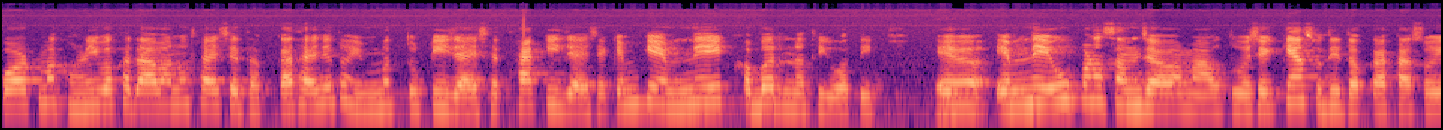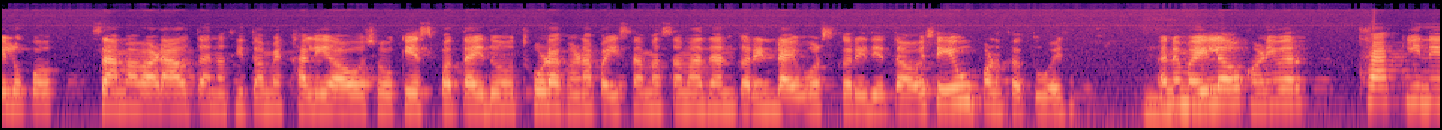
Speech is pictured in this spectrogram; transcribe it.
કોર્ટમાં ઘણી વખત આવવાનું થાય છે, ધક્કા થાય છે, તો હિંમત તૂટી જાય છે, થાકી જાય છે. કેમ કે એમને એ ખબર નથી હોતી. એમને એવું પણ સમજાવવામાં આવતું હોય છે ક્યાં સુધી ધક્કા ખાશો? એ લોકો સામાવાળા આવતા નથી. તમે ખાલી આવો છો, કેસ પતાવી દો, થોડા ઘણા પૈસામાં સમાધાન કરીને ડાયવોર્સ કરી દેતા હોય છે, એવું પણ થતું હોય છે. અને મહિલાઓ ઘણીવાર થાકીને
